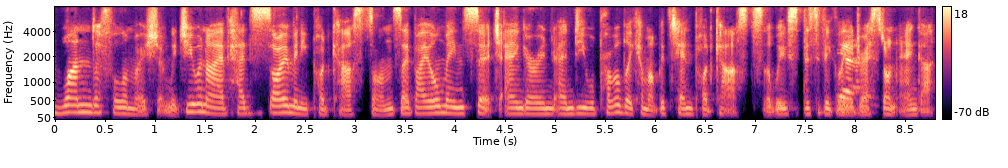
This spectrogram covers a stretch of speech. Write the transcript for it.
wonderful emotion, which you and I have had so many podcasts on. So by all means, search anger and, and you will probably come up with 10 podcasts that we've specifically yeah. addressed on anger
